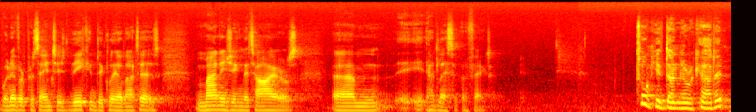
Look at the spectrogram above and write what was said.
whatever percentage they can declare that is, managing the tyres, um, it had less of an effect. Talking of Daniel Ricciardo,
